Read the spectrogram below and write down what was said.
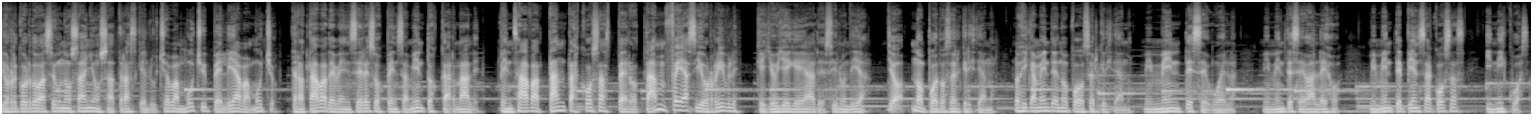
Yo recuerdo hace unos años atrás que luchaba mucho y peleaba mucho. Trataba de vencer esos pensamientos carnales. Pensaba tantas cosas pero tan feas y horribles que yo llegué a decir un día, yo no puedo ser cristiano. Lógicamente no puedo ser cristiano. Mi mente se vuela, mi mente se va lejos, mi mente piensa cosas inicuas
